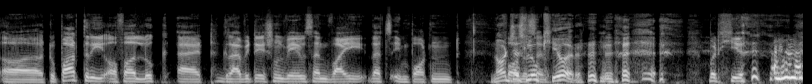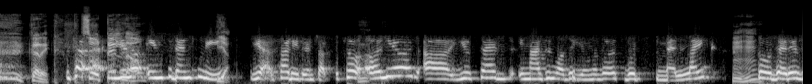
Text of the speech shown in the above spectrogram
uh, to part three of our look at gravitational waves and why that's important Not just look cell. here. but here correct so till you now know, incidentally, Yeah. Yeah. sorry to interrupt. So earlier, uh, you said, imagine what the universe would smell like. Mm-hmm. So there is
